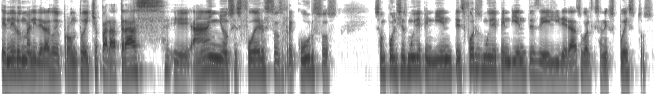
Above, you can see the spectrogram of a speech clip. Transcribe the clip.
tener un mal liderazgo de pronto echa para atrás eh, años, esfuerzos, recursos. Son policías muy dependientes, esfuerzos muy dependientes del liderazgo al que están expuestos.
